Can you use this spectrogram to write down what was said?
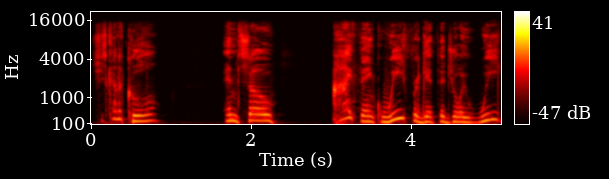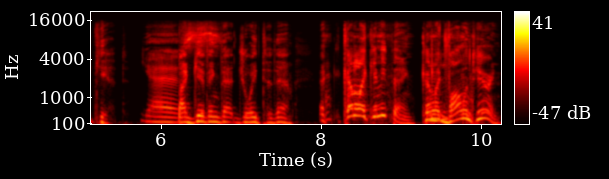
She's kind of cool. And so I think we forget the joy we get Yes. by giving that joy to them. Eh, kind of like anything, kind of like mm-hmm. volunteering.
